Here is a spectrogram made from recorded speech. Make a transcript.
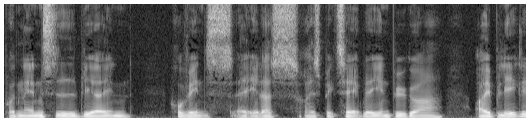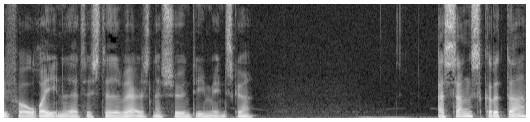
På den anden side bliver en provins af ellers respektable indbyggere øjeblikkeligt forurenet af tilstedeværelsen af syndige mennesker. Asangskrita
